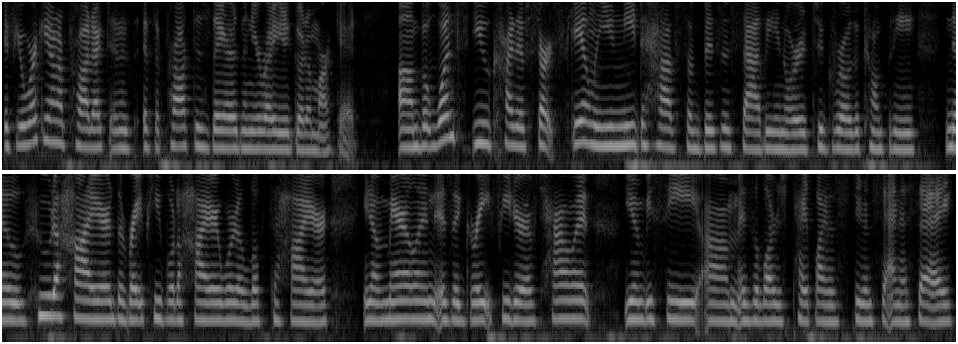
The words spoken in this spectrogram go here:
if you're working on a product and if the product is there, then you're ready to go to market. Um, but once you kind of start scaling, you need to have some business savvy in order to grow the company, know who to hire, the right people to hire, where to look to hire. You know, Maryland is a great feeder of talent. UMBC um, is the largest pipeline of students to NSA.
